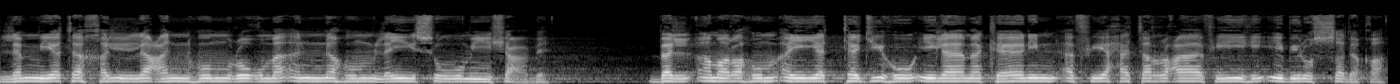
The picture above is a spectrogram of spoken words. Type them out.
لم يتخل عنهم رغم أنهم ليسوا من شعبه. بل أمرهم أن يتجهوا إلى مكان أفيح ترعى فيه إبل الصدقة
